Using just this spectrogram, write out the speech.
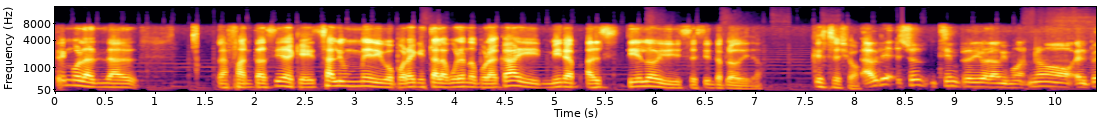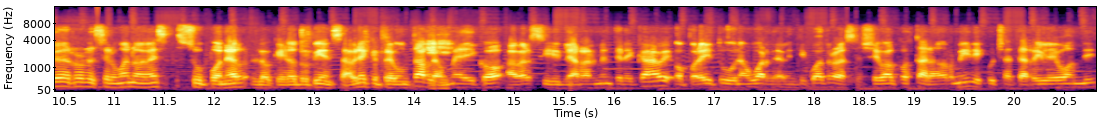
tengo la, la, fantasía de que sale un médico por ahí que está laburando por acá y mira al cielo y se siente aplaudido. ¿Qué sé yo? yo siempre digo lo mismo. No, el peor error del ser humano es suponer lo que el otro piensa. Habría que preguntarle a un médico a ver si le, realmente le cabe o por ahí tuvo una guardia de 24 horas, se llevó a acostar a dormir y escucha terrible bondi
